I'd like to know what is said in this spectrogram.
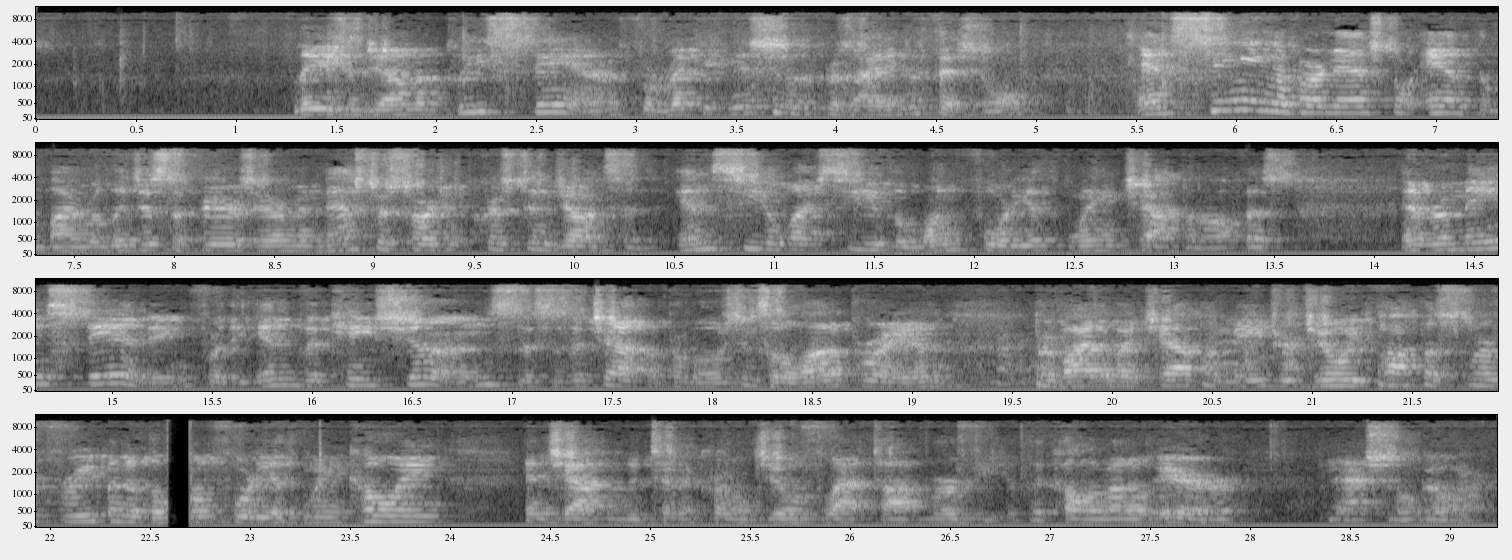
Ladies and gentlemen, please stand for recognition of the presiding official and singing of our national anthem by Religious Affairs Airman Master Sergeant Kristen Johnson, NCOIC of the 140th Wing Chaplain Office, and remain standing for the invocations. This is a chaplain promotion, so a lot of praying, provided by Chaplain Major Joey Papa Smurf Friedman of the 140th Wing Coing and Chaplain Lieutenant Colonel Joe Flat Top Murphy of the Colorado Air National Guard.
